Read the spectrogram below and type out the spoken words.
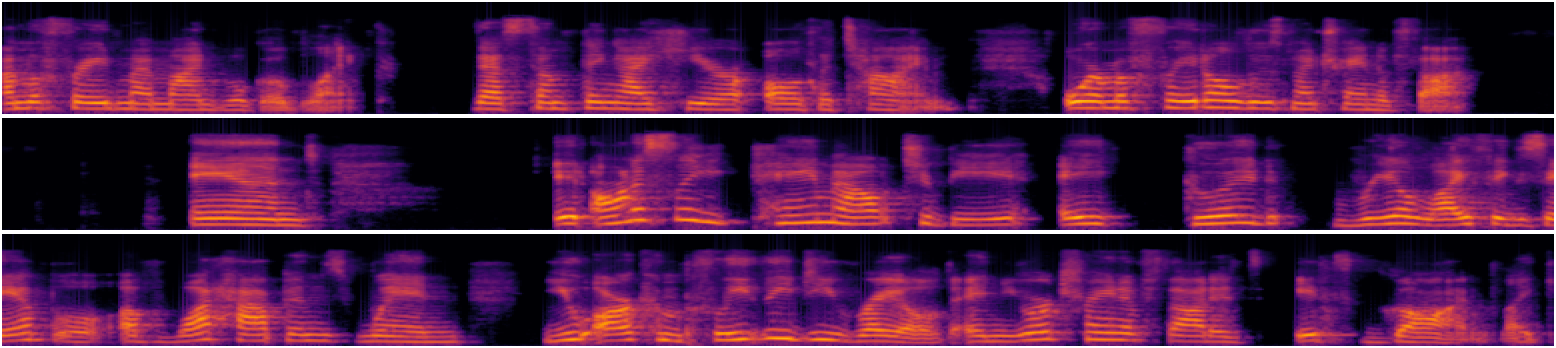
I'm afraid my mind will go blank. That's something I hear all the time, or I'm afraid I'll lose my train of thought. And it honestly came out to be a good real life example of what happens when you are completely derailed and your train of thought is it's gone like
